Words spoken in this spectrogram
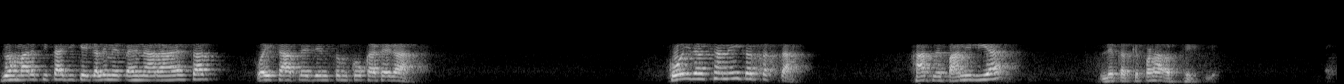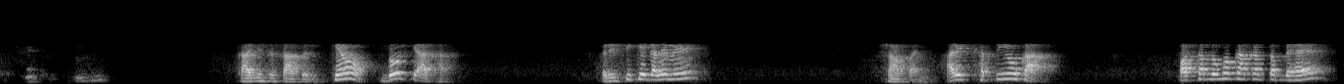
जो हमारे पिताजी के गले में पहना रहा है सर वही सातवें दिन तुमको कटेगा। कोई रक्षा नहीं कर सकता। हाथ में पानी लिया लेकर के पढ़ा और फेंक दिया। काजी से सात दिन। क्यों? दोष क्या था? ऋषि के गले में सांप पानी अरे क्षत्रियों का और सब लोगों का कर्तव्य है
